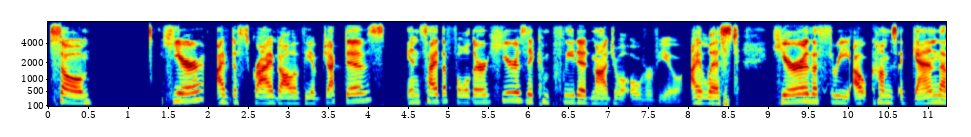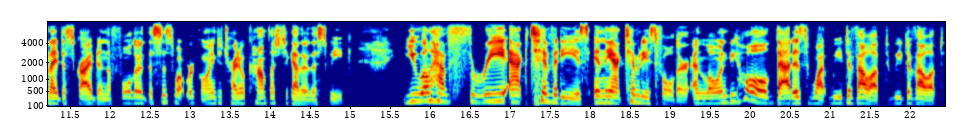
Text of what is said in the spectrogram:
So here, I've described all of the objectives. Inside the folder, here is a completed module overview. I list, here are the three outcomes again that I described in the folder. This is what we're going to try to accomplish together this week. You will have three activities in the activities folder. And lo and behold, that is what we developed. We developed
